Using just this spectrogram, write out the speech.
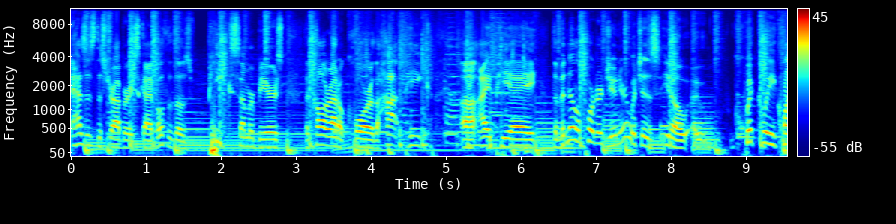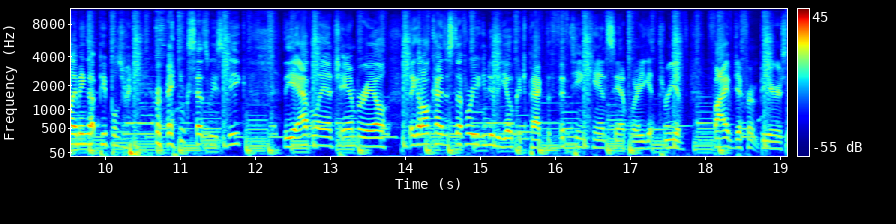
as is the Strawberry Sky. Both of those peak summer beers. The Colorado Core, the Hot Peak uh, IPA, the Vanilla Porter Jr., which is you know quickly climbing up people's ranks as we speak. The Avalanche Amber Ale. They got all kinds of stuff where you can do the Jokic pack, the 15 can sampler. You get three of five different beers,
